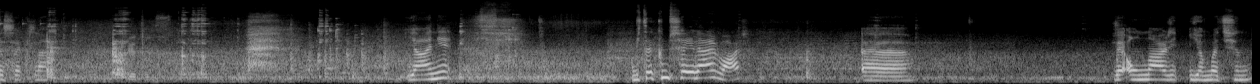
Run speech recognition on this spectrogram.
Teşekkürler. Yani bir takım şeyler var. Ee, ve onlar yamaçın...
